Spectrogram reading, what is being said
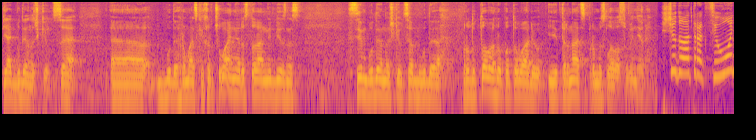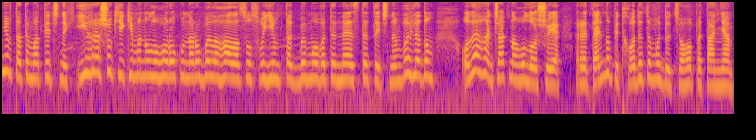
П'ять будиночків це е, буде громадське харчування, ресторанний бізнес. Сім будиночків це буде продуктова група товарів і 13 промислова сувеніри. Щодо атракціонів та тематичних іграшок, які минулого року наробили галасу своїм, так би мовити, неестетичним виглядом, Олег Ганчак наголошує, ретельно підходитимуть до цього питання.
